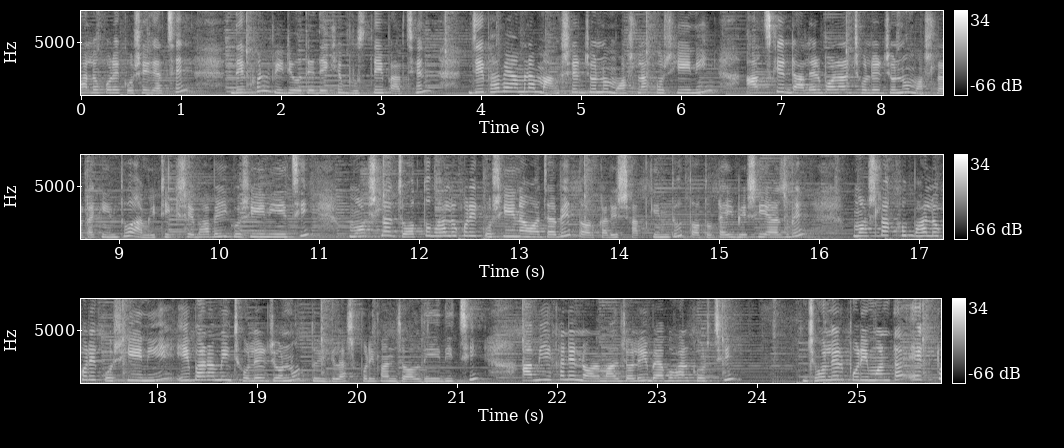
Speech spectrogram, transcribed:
ভালো করে কষে গেছে। দেখুন, ভিডিওতে দেখে বুঝতেই পারছেন। যেভাবে আমরা মাংসের জন্য মশলা কষিয়ে নিই আজকের ডালের বড়ার ঝোলের জন্য মশলাটা কিন্তু আমি ঠিক সেভাবেই কষিয়ে নিয়েছি। মশলা যত ভালো করে কষিয়ে নেওয়া যাবে, তরকারির স্বাদ কিন্তু ততটাই বেশি আসবে। মশলা খুব ভালো করে কষিয়ে নিয়ে এবার আমি ঝোলের জন্য দুই গ্লাস পরিমাণ জল দিয়ে দিচ্ছি। আমি এখানে নর্মাল জলেই ব্যবহার করছি। ঝোলের পরিমাণটা একটু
